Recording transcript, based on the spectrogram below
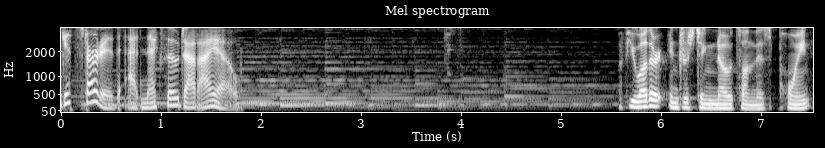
Get started at nexo.io. A few other interesting notes on this point.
